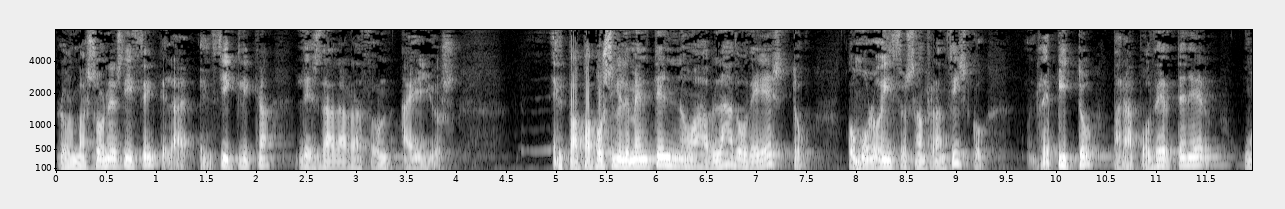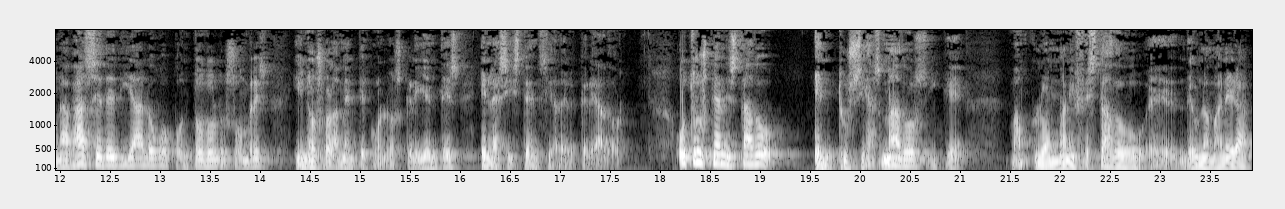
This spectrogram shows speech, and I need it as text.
los masones dicen que la encíclica les da la razón a ellos. El Papa posiblemente no ha hablado de esto, como lo hizo San Francisco, repito, para poder tener una base de diálogo con todos los hombres y no solamente con los creyentes en la existencia del Creador. Otros que han estado entusiasmados y que lo han manifestado eh, de una manera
